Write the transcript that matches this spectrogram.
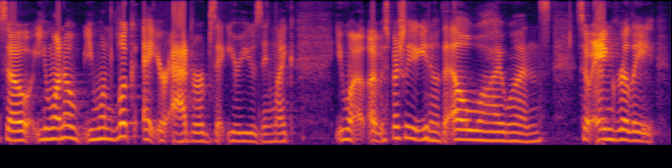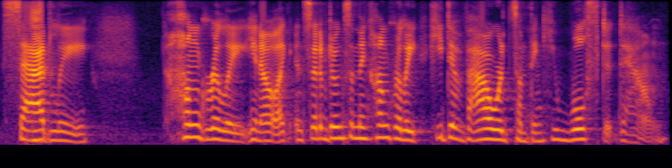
so you want to you want to look at your adverbs that you're using like you want especially you know the ly ones so angrily sadly hungrily, you know, like instead of doing something hungrily, he devoured something, he wolfed it down.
